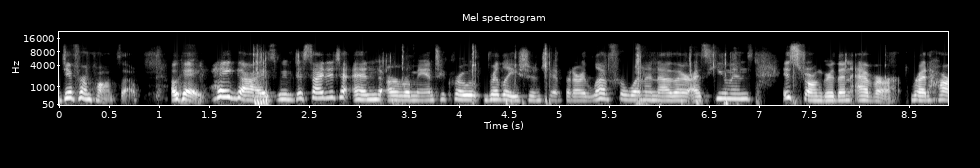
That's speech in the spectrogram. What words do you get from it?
Different fonts, though. Okay, hey guys, we've decided to end our romantic ro- relationship, but our love for one another as humans is stronger than ever. Red Heart.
